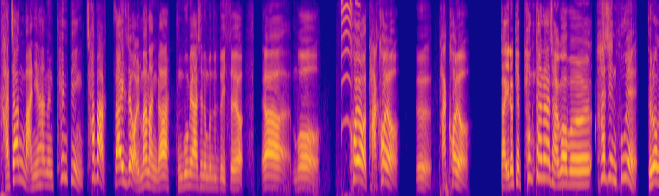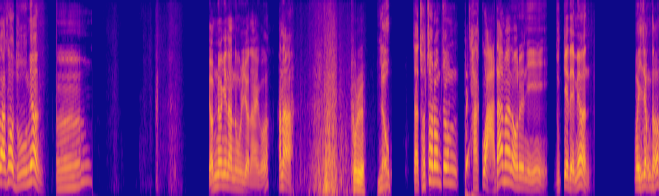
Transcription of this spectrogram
가장 많이 하는 캠핑, 차박 사이즈 얼마나인가 궁금해 하시는 분들도 있어요. 야 뭐 커요 다 커요. 그 다 커요. 자 이렇게 평탄화 작업을 하신 후에 들어가서 누우면 몇 명이나 누우려나 이거? 하나 둘 자, 저처럼 좀 작고 아담한 어른이 눕게 되면 뭐 이 정도?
